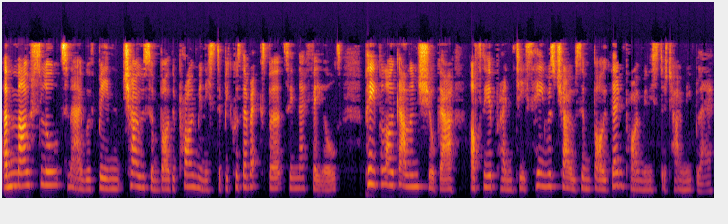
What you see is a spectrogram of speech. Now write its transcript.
and most lords now have been chosen by the Prime Minister because they're experts in their field. People like Alan Sugar of The Apprentice, he was chosen by then Prime Minister Tony Blair.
